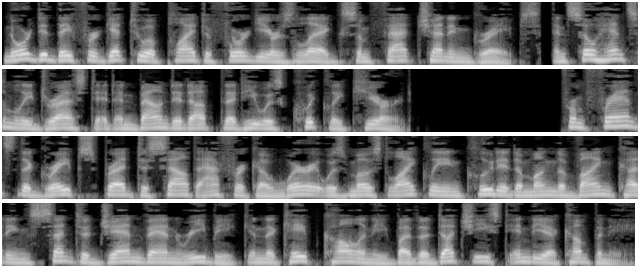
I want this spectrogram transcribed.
Nor did they forget to apply to Forgier's leg some fat Chenin grapes, and so handsomely dressed it and bound it up that he was quickly cured. From France the grape spread to South Africa where it was most likely included among the vine cuttings sent to Jan van Riebeeck in the Cape Colony by the Dutch East India Company.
